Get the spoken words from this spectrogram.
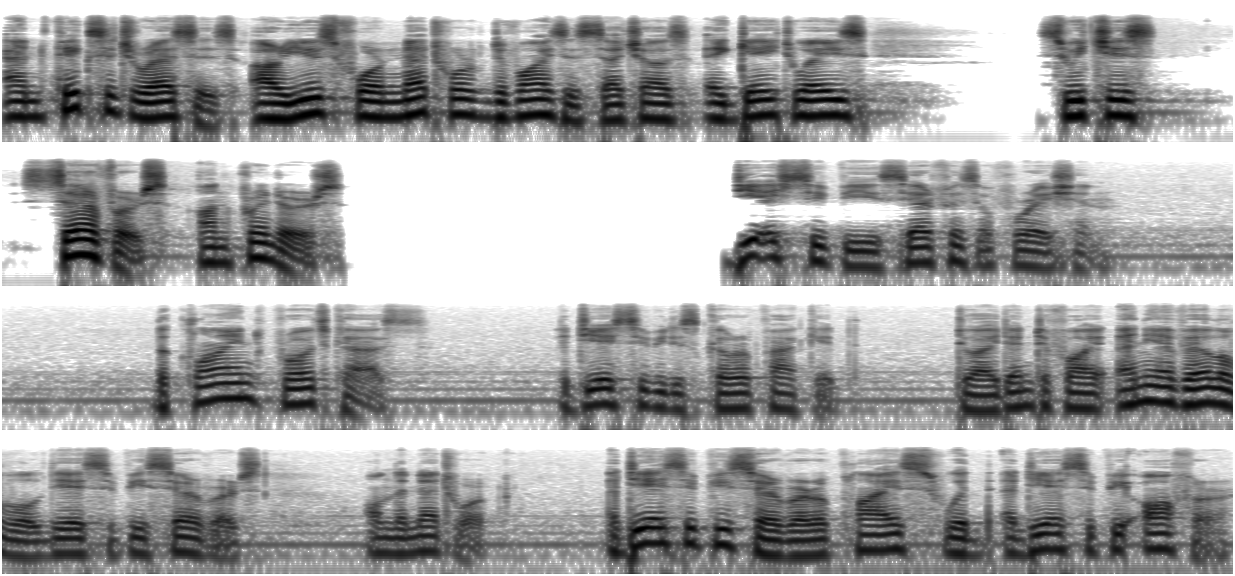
and fixed addresses are used for network devices such as gateways, switches, servers, and printers. DHCP Service Operation The client broadcasts a DHCP Discover packet to identify any available DHCP servers on the network. A DHCP server replies with a DHCP offer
